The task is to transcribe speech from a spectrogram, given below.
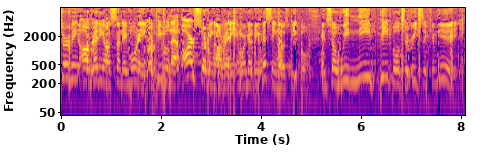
serving already on Sunday morning or people that are serving already, and we're going to be missing those people. And so we need people to reach the community.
